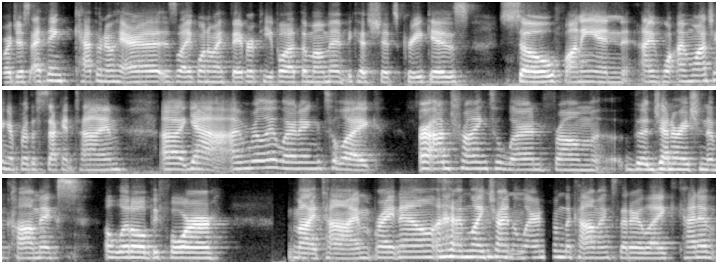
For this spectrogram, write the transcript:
gorgeous. I think catherine o'hara is like one of my favorite people at the moment because Schitt's creek is so funny and I, i'm watching it for the second time. Uh, yeah i'm really learning to like or i'm trying to learn from the generation of comics a little before my time right now. I'm like trying to mm-hmm. learn from the comics that are like kind of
